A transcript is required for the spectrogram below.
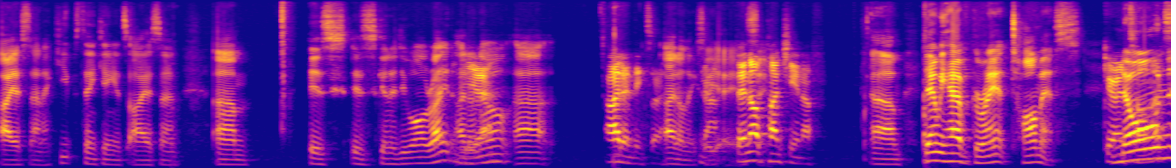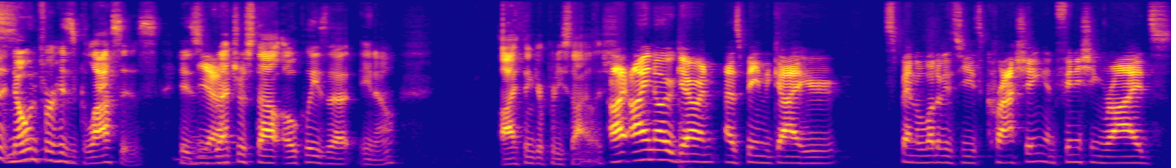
I, ISN, I keep thinking it's ISN, um, is, is going to do all right. I don't Yeah. know. Uh, I don't think so. I don't think so. No, Yeah, yeah, they're not same. punchy enough. Um, then we have Grant Thomas, Geraint known Thomas. known for his glasses, his Yeah. retro style Oakleys that you know, I think are pretty stylish. I, I know Geraint as being the guy who spent a lot of his youth crashing and finishing rides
